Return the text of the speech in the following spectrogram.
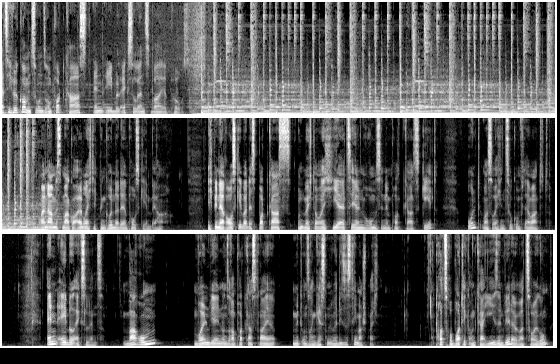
Herzlich willkommen zu unserem Podcast Enable Excellence by Oppose. Mein Name ist Marco Albrecht, ich bin Gründer der Oppose GmbH. Ich bin Herausgeber des Podcasts und möchte euch hier erzählen, worum es in dem Podcast geht und was euch in Zukunft erwartet. Enable Excellence. Warum wollen wir in unserer Podcast-Reihe mit unseren Gästen über dieses Thema sprechen? Trotz Robotik und KI sind wir der Überzeugung,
